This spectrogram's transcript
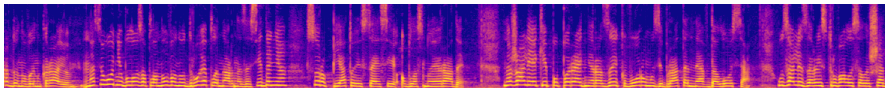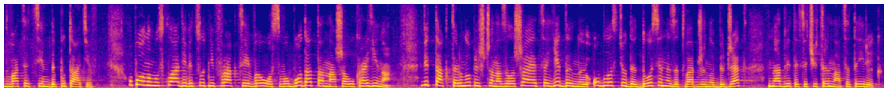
Тепер до новин краю. На сьогодні було заплановано друге пленарне засідання 45-ї сесії обласної ради. На жаль, як і попередні рази, кворуму зібрати не вдалося. У залі зареєструвалося лише 27 депутатів. У повному складі відсутні фракції ВО Свобода та Наша Україна. Відтак Тернопільщина залишається єдиною областю, де досі не затверджено бюджет на 2013 рік.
